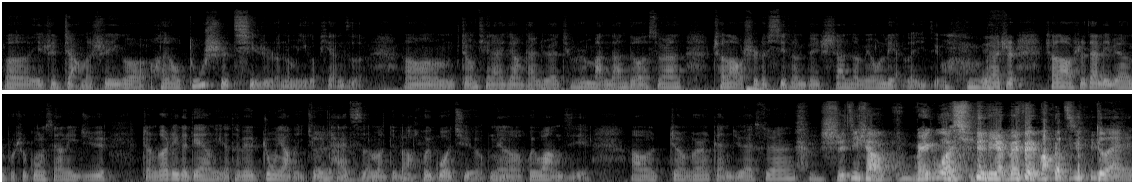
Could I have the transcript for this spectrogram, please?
呃，也是讲的是一个很有都市气质的那么一个片子。嗯，整体来讲感觉其实蛮难得。虽然陈老师的戏份被删的没有脸了已经，但是陈老师在里边不是贡献了一句整个这个电影里的特别重要的一句台词嘛，对吧？会过去，那个会忘记。然后整个人感觉虽然实际上没过去，也没被忘记。对，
